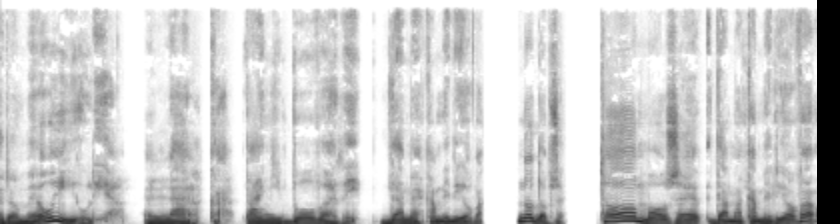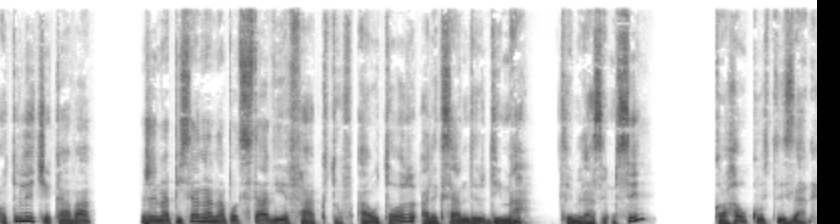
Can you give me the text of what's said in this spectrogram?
Romeo i Julia, Larka, pani Bovary, dama kameliowa. No dobrze, to może dama kameliowa o tyle ciekawa, że napisana na podstawie faktów. Autor Aleksander Dumas, tym razem syn, kochał kurtyzanę.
